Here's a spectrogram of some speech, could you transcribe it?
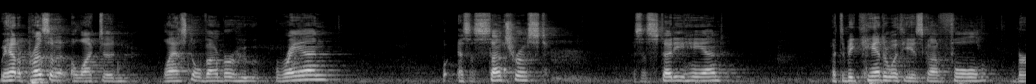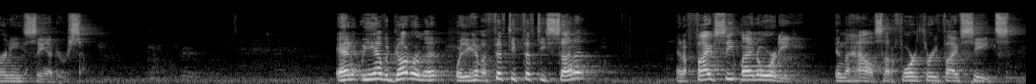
we had a president elected last November who ran as a centrist, as a steady hand, but to be candid with you, he's gone full Bernie Sanders. And we have a government where you have a 50 50 Senate and a five seat minority in the House out of 435 seats.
